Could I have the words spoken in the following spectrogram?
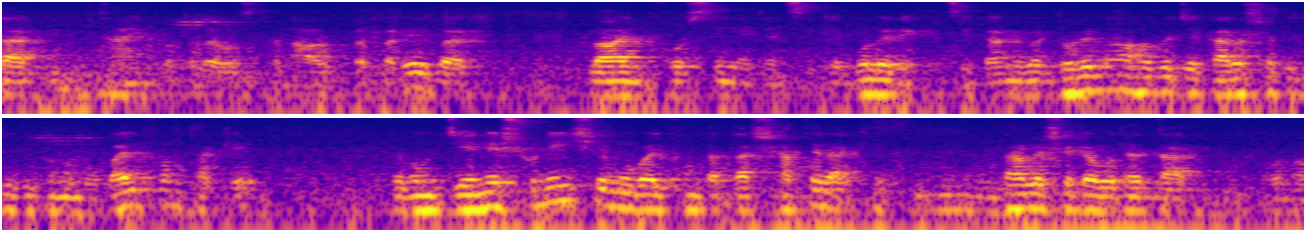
তার বিরুদ্ধে আইনগত ব্যবস্থা নেওয়ার ব্যাপারে এবার ল এনফোর্সিং এজেন্সিকে বলে রেখেছি। কারণ এবার ধরে নেওয়া হবে যে কারোর সাথে যদি কোনো মোবাইল ফোন থাকে এবং জেনে শুনেই সে মোবাইল ফোনটা তার সাথে রাখে, তাহলে সেটা বোধহয় তার কোনো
